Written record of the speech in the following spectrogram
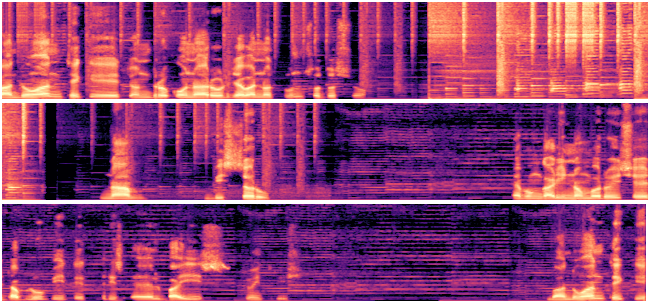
বান্দোয়ান থেকে চন্দ্রকোনা রোড যাওয়ার নতুন সদস্য। নাম বিশ্বরূপ। এবং গাড়ির নম্বর রয়েছে ডাব্লিউ বি তেত্রিশ এল বাইশ চৌত্রিশ। বান্দোয়ান থেকে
